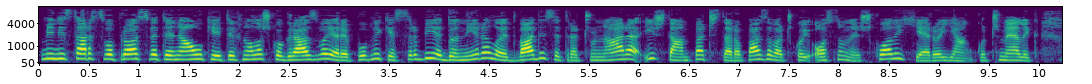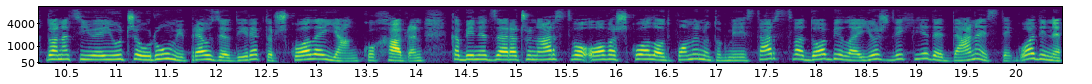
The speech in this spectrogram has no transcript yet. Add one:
Ministarstvo prosvete, nauke i tehnološkog razvoja Republike Srbije doniralo je 20 računara i štampač Staropazovačkoj osnovnoj školi Heroj Janko Čmelik. Donaciju je juče u Rumi preuzeo direktor škole Janko Havran. Kabinet za računarstvo ova škola od pomenutog ministarstva dobila je još 2011. godine,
